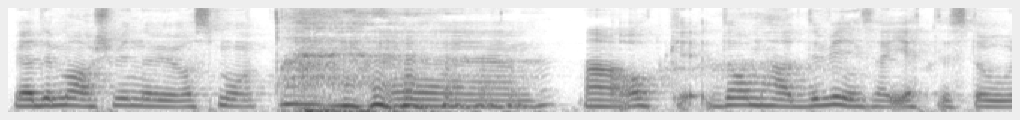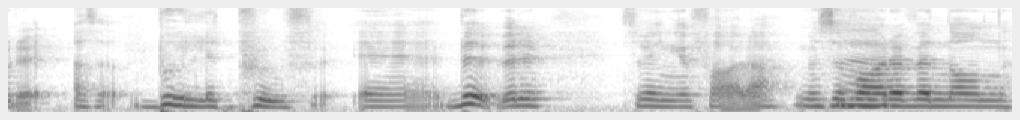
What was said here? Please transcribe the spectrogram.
Vi hade marsvin när vi var små. Ehm, Ja. Och de hade vi en sån här jättestor alltså bulletproof eh, bur. Så det var ingen fara. Men så Mm. var det väl någon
